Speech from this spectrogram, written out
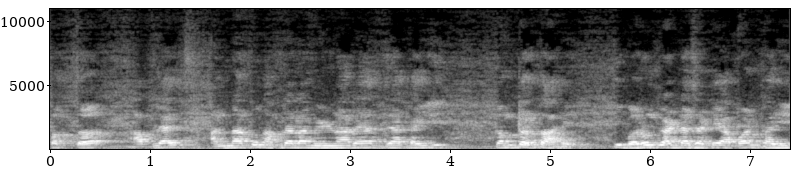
फक्त आपल्या अन्नातून आपल्याला मिळणाऱ्या ज्या काही कमतरता आहे ती भरून काढण्यासाठी आपण काही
